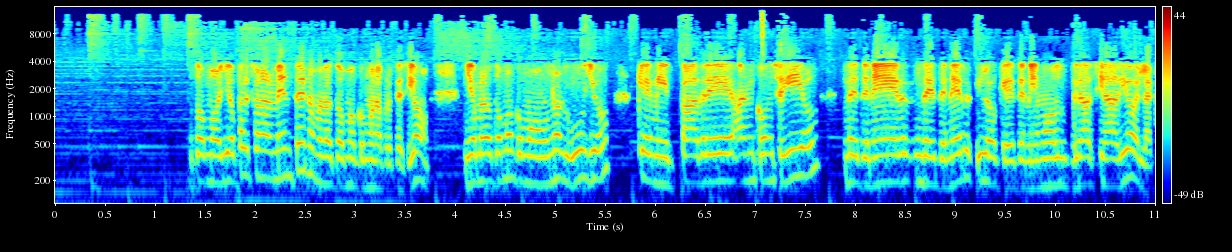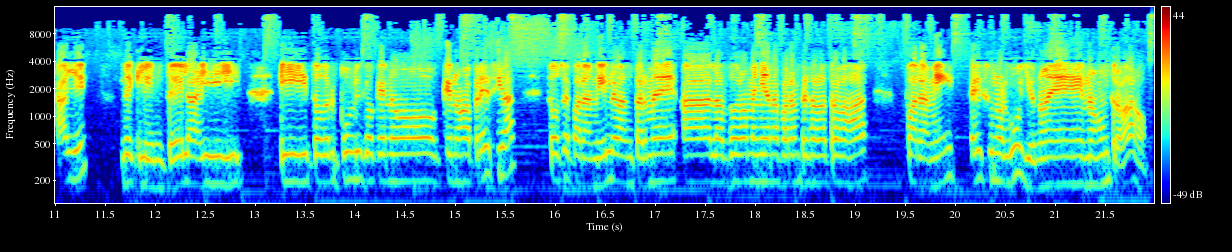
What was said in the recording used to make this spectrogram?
Tomo yo personalmente no me lo tomo como una profesión, yo me lo tomo como un orgullo que mis padres han conseguido de tener de tener lo que tenemos gracias a Dios en la calle de clientela y, y todo el público que nos, que nos aprecia. Entonces, para mí, levantarme a las 2 de la mañana para empezar a trabajar, para mí es un orgullo, no es, no es un trabajo.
